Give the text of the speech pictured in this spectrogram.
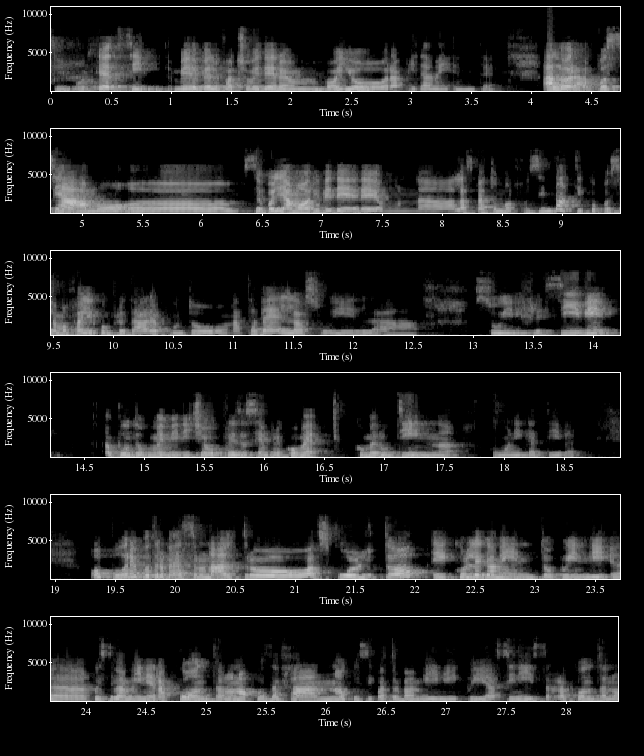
Sì. Che, sì, ve, ve le faccio vedere un po' io rapidamente. Allora, possiamo, eh, se vogliamo rivedere un- l'aspetto morfosintattico, possiamo fargli completare appunto una tabella sui, sui riflessivi, appunto come vi dicevo, preso sempre come, come routine comunicative. Oppure potrebbe essere un altro ascolto e collegamento, quindi eh, questi bambini raccontano no, cosa fanno, questi quattro bambini qui a sinistra raccontano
